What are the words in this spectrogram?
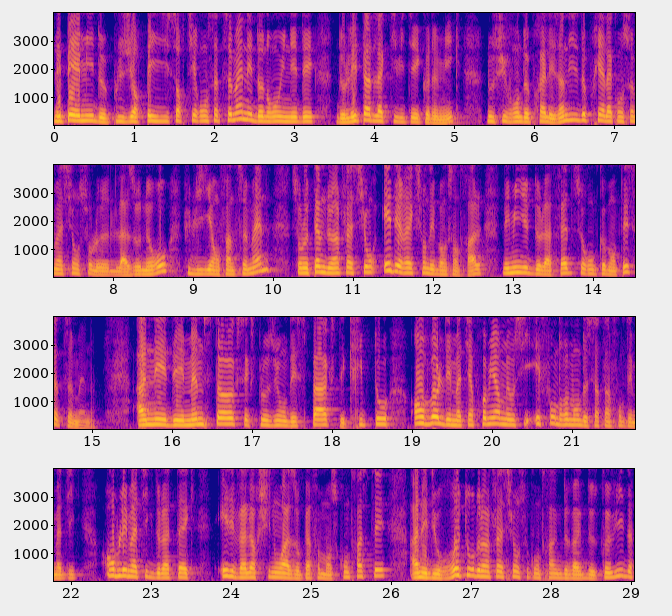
Les PMI de plusieurs pays sortiront cette semaine et donneront une idée de l'état de l'activité économique. Nous suivrons de près les indices de prix à la consommation sur la zone euro, publiés en fin de semaine. Sur le thème de l'inflation et des réactions des banques centrales, les minutes de la Fed seront commentées cette semaine. Année des mêmes stocks, explosion des SPACs, des cryptos, envol des matières premières, mais aussi effondrement de certains fonds thématiques emblématiques de la tech et des valeurs chinoises aux performances contrastées, année du retour de l'inflation sous contrainte de vague de Covid,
